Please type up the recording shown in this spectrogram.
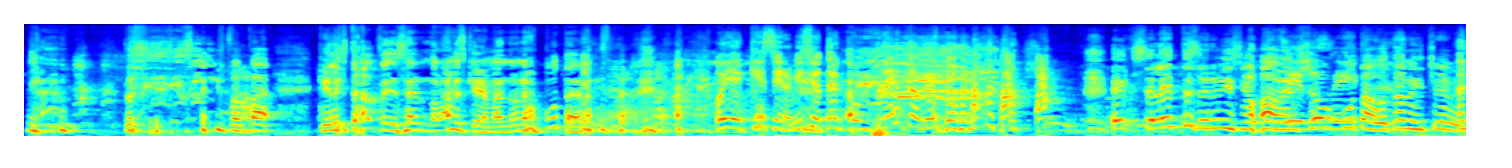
Entonces mi papá que él estaba pensando, no mames, que me mandó una puta, ¿no? Oye, qué servicio tan completo, ¿no? Excelente servicio. A ver, Sí, show, sí. puta, botana y cheve.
